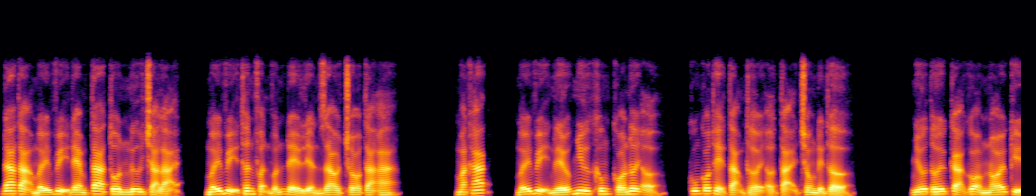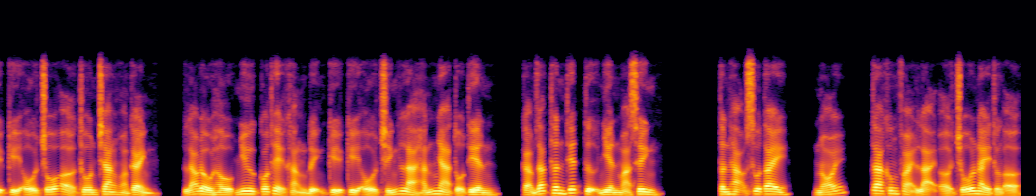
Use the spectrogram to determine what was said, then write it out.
đa tạ mấy vị đem ta tôn nữ trả lại, mấy vị thân phận vấn đề liền giao cho ta a. Mặt khác, mấy vị nếu như không có nơi ở, cũng có thể tạm thời ở tại trong đền thờ. Nhớ tới cả gòm nói kỳ kỳ ổ chỗ ở thôn trang hoàn cảnh, lão đầu hầu như có thể khẳng định kỳ kỳ ổ chính là hắn nhà tổ tiên, cảm giác thân thiết tự nhiên mà sinh. tân Hạo xua tay, nói, ta không phải lại ở chỗ này thường ở,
